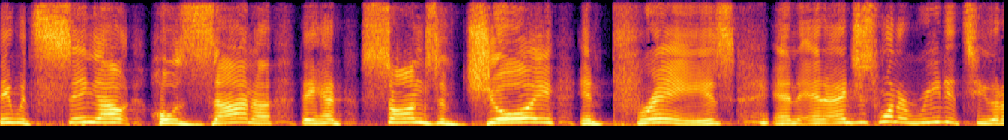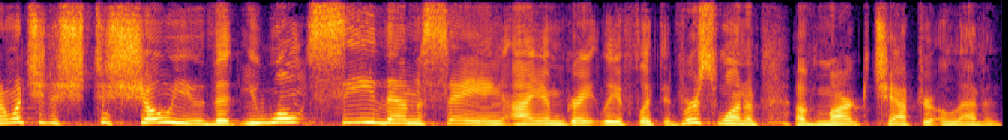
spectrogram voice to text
they would sing out Hosanna. They had songs of joy and praise. And, and I just want to read it to you, and I want you to, sh- to show you that you won't see them saying, I am greatly afflicted. Verse 1 of, of Mark chapter 11.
